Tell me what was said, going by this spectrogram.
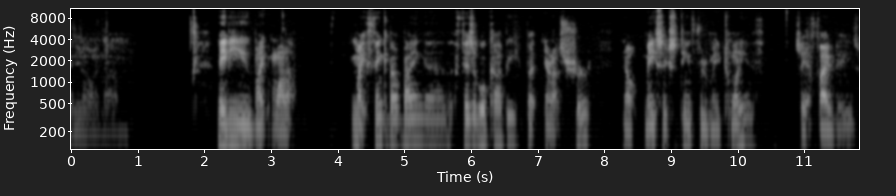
and you know, and um, maybe you might wanna might think about buying a, a physical copy, but you're not sure. No, May 16th through May 20th. So you have five days.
